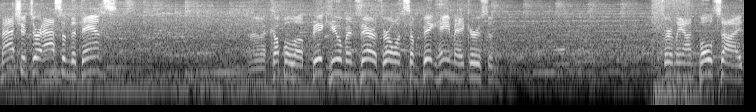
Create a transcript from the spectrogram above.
Mashinter asks him to dance. And a couple of big humans there throwing some big haymakers, and certainly on both sides.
